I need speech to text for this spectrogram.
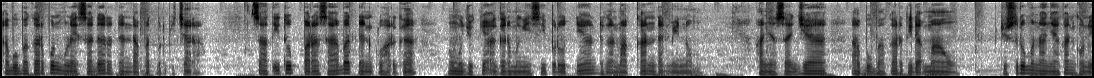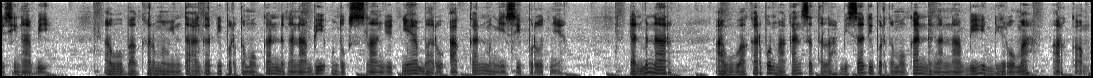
Abu Bakar pun mulai sadar dan dapat berbicara. Saat itu, para sahabat dan keluarga memujuknya agar mengisi perutnya dengan makan dan minum. Hanya saja Abu Bakar tidak mau, justru menanyakan kondisi Nabi. Abu Bakar meminta agar dipertemukan dengan Nabi untuk selanjutnya baru akan mengisi perutnya. Dan benar, Abu Bakar pun makan setelah bisa dipertemukan dengan Nabi di rumah Arkam.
